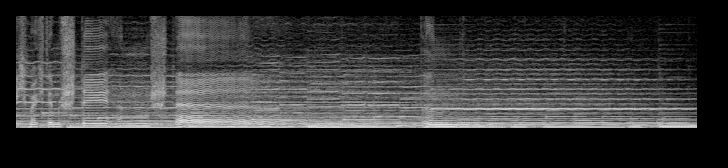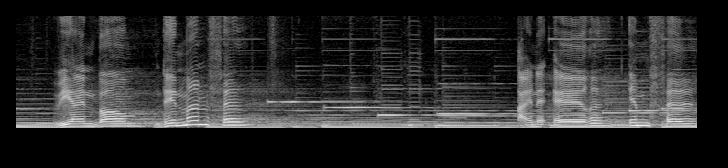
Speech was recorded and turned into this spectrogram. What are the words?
Ich möchte im Stehen sterben. Wie ein Baum, den man fällt, eine Ähre im Feld,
